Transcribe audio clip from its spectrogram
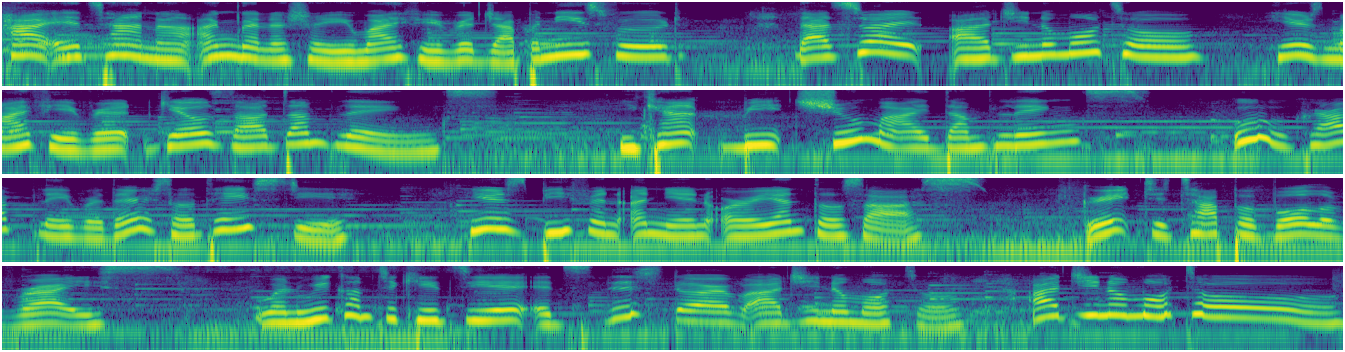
Hi, it's Hannah. I'm gonna show you my favorite Japanese food. That's right, Ajinomoto. Here's my favorite gyoza dumplings. You can't beat shumai dumplings. Ooh, crab flavor, they're so tasty. Here's beef and onion oriental sauce. Great to top a bowl of rice. When we come to KTA, it's this store of Ajinomoto. Ajinomoto!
